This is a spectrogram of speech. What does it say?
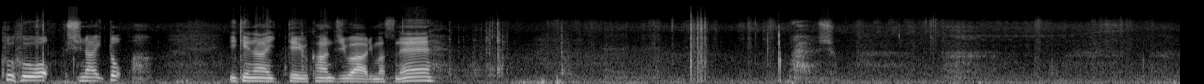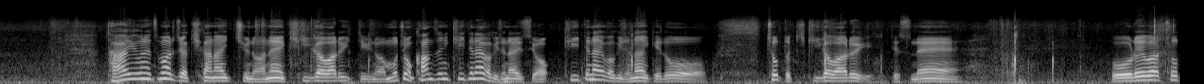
工夫をしないといけないっていう感じはありますね。太陽熱マルチが効かないっていうのはね効きが悪いっていうのはもちろん完全に効いてないわけじゃないですよ。効いてないわけじゃないけどちょっと効きが悪いですね。これはちょっ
